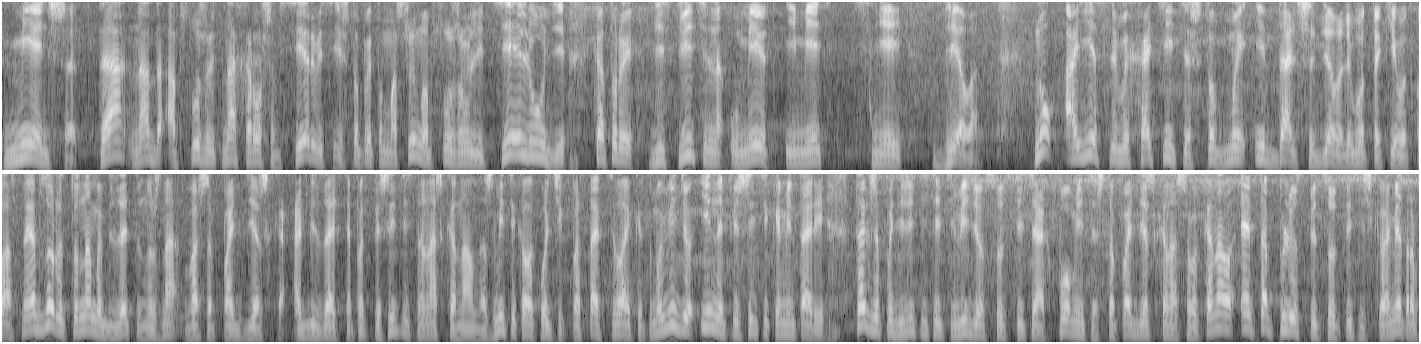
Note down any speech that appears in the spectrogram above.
меньше. Да, надо обслуживать на хорошем сервисе, и чтобы эту машину обслуживали те люди, которые действительно умеют иметь с ней дело. Ну, а если вы хотите, чтобы мы и дальше делали вот такие вот классные обзоры, то нам обязательно нужна ваша поддержка. Обязательно подпишитесь на наш канал, нажмите колокольчик, поставьте лайк этому видео и напишите комментарий. Также поделитесь этим видео в соцсетях. Помните, что поддержка нашего канала – это плюс 500 тысяч километров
